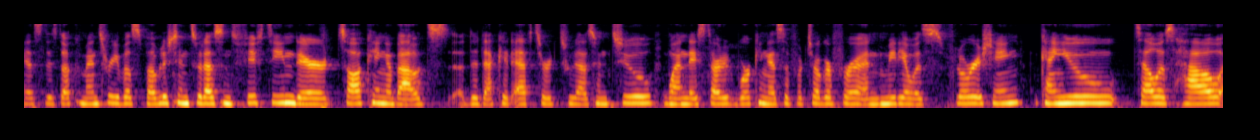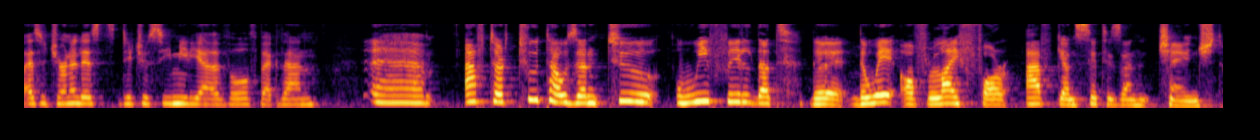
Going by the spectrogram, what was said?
Yes, this documentary was published in 2015. They're talking about the decade after 2002 when they started working as a photographer and media was flourishing. Can you tell us how, as a journalist, did you see media evolve back then? Uh, after 2002, we feel that the, the way of life for Afghan citizens changed.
